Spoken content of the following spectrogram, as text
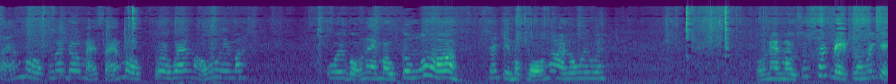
xã một. Lên đơn mã xã một. Rồi qua mẫu luôn em ơi. Ui bộ này màu cưng quá ha Cho chị một bộ thôi luôn đi Quyên. Bộ này màu xuất sắc đẹp luôn mấy chị.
